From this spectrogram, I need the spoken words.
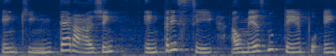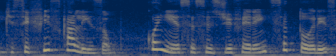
em que interagem entre si ao mesmo tempo em que se fiscalizam. Conheça esses diferentes setores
